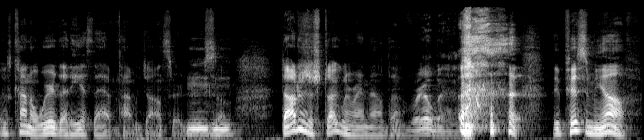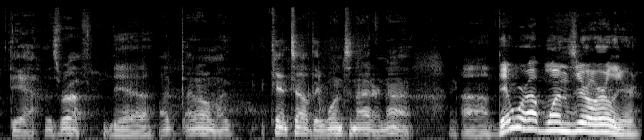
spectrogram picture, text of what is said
it's kind of weird that he has to have Tommy John surgery. So mm-hmm. Dodgers are struggling right now, though. Real bad. They pissing me off. yeah, it's rough. Yeah, I, I don't I can't tell if they won tonight or not. Uh, they were up 1-0 earlier.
